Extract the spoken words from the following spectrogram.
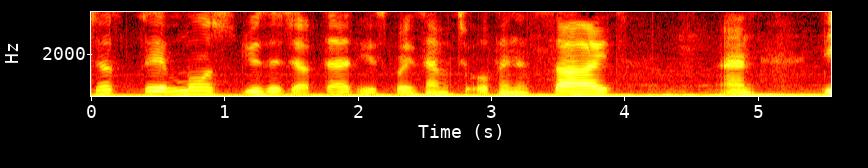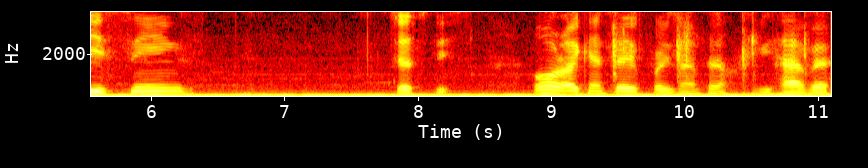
Just the most usage of that is for example to open a site and these things just this. Or I can say for example we have a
